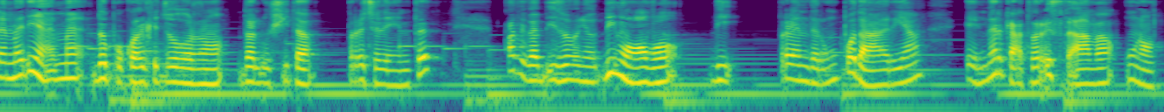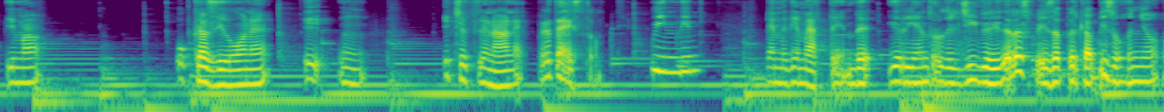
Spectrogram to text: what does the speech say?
l'MDM, dopo qualche giorno dall'uscita precedente, aveva bisogno di nuovo di prendere un po' d'aria e il mercato restava un'ottima occasione e un eccezionale pretesto. Quindi l'MDM attende il rientro del Givio e della spesa perché ha bisogno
